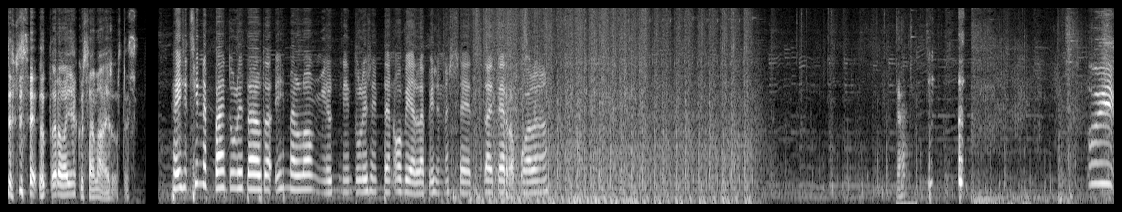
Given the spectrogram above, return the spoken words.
se tuntuu olevan joku salaisuus tässä. Hei, sit sinne päin tuli täältä ihme longilt, niin tuli sitten ovien läpi sinne se, tai terropuolella. Jaha. Oi!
